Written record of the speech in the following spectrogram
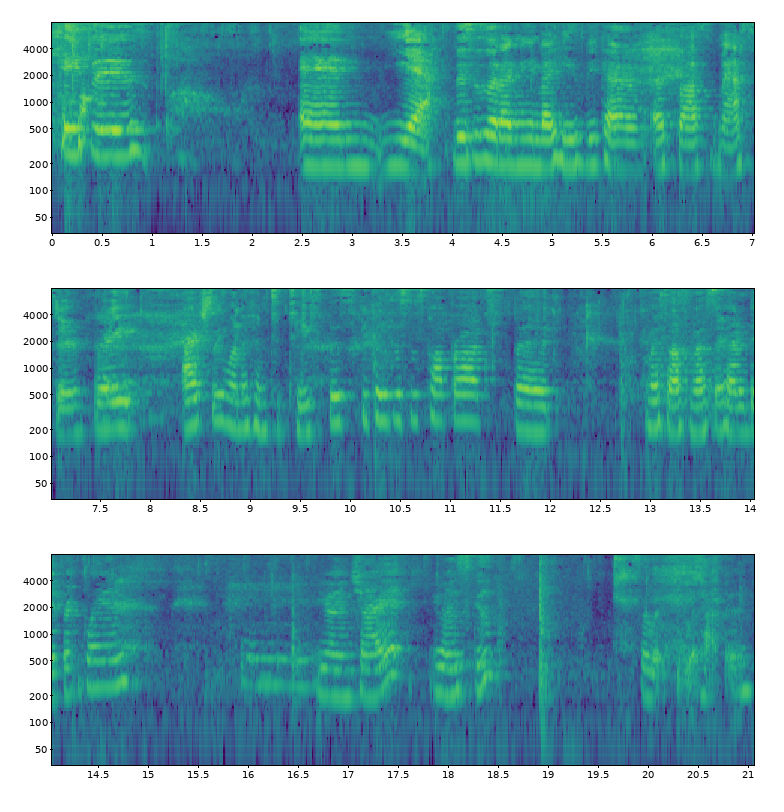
cases and yeah, this is what I mean by he's become a sauce master, right? I actually wanted him to taste this because this is Pop Rocks, but my sauce master had a different plan. You want to try it? You want to scoop? So let's see what happens.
